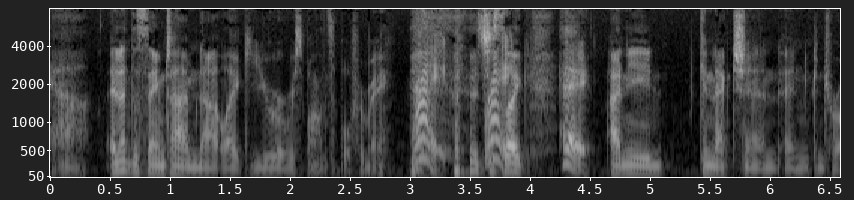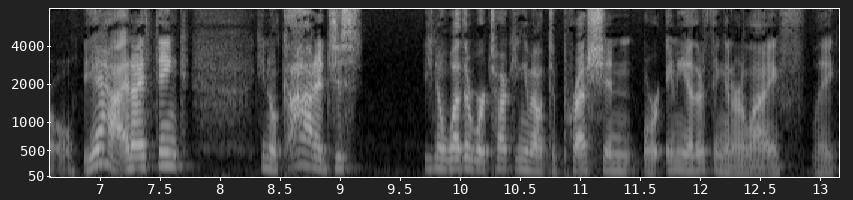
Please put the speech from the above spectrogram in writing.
Yeah. And at the same time, not like you were responsible for me. Right. it's just right. like, hey, I need connection and control. Yeah, and I think, you know, God, I just, you know, whether we're talking about depression or any other thing in our life, like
